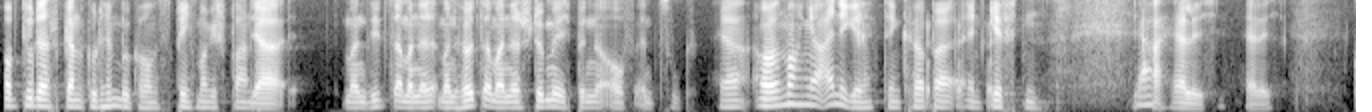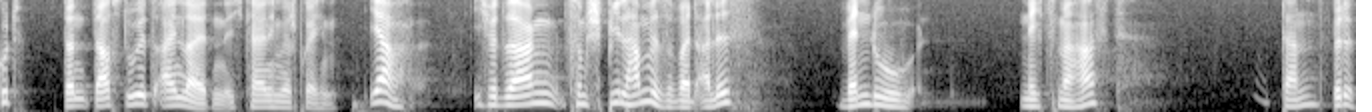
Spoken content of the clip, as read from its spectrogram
ob du das ganz gut hinbekommst? Bin ich mal gespannt. Ja, man sieht's an meiner, man hört es an meiner Stimme, ich bin auf Entzug. Ja, aber das machen ja einige, den Körper entgiften. ja, herrlich, herrlich. Gut, dann darfst du jetzt einleiten. Ich kann ja nicht mehr sprechen. Ja, ich würde sagen, zum Spiel haben wir soweit alles. Wenn du nichts mehr hast, dann Bitte.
